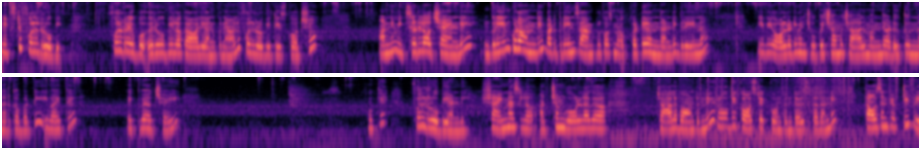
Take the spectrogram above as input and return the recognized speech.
Next full ruby. Full ruby రూబీలో కావాలి అనుకునే వాళ్ళు ఫుల్ రూబీ తీసుకోవచ్చు. అన్నీ మిక్స్డ్లో వచ్చాయండి. గ్రీన్ కూడా ఉంది బట్ గ్రీన్ శాంపుల్ కోసం ఒక్కటే ఉందండి గ్రీన్. ఇవి ఆల్రెడీ మేము చూపించాము చాలా మంది అడుగుతున్నారు కాబట్టి ఇవైతే ఎక్కువే వచ్చాయి. ఓకే? ఫుల్ రూబీ అండి. షైన్ అసలు అచ్చం గోల్డ్ లాగా చాలా బాగుంటుంది. రూబీ కాస్ట్ ఎక్కువ ఉంటుంది తెలుసు కదండి. థౌజండ్ ఫిఫ్టీ ఫ్రీ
